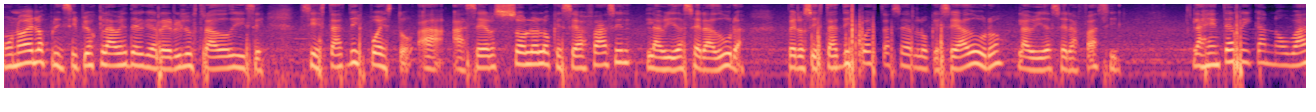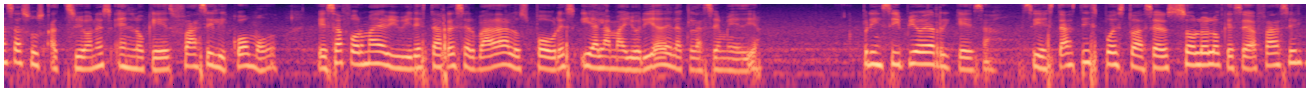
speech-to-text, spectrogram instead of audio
Uno de los principios claves del guerrero ilustrado dice, si estás dispuesto a hacer solo lo que sea fácil, la vida será dura, pero si estás dispuesto a hacer lo que sea duro, la vida será fácil. La gente rica no basa sus acciones en lo que es fácil y cómodo. Esa forma de vivir está reservada a los pobres y a la mayoría de la clase media. Principio de riqueza. Si estás dispuesto a hacer solo lo que sea fácil,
